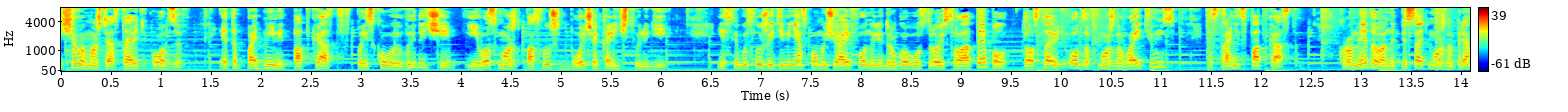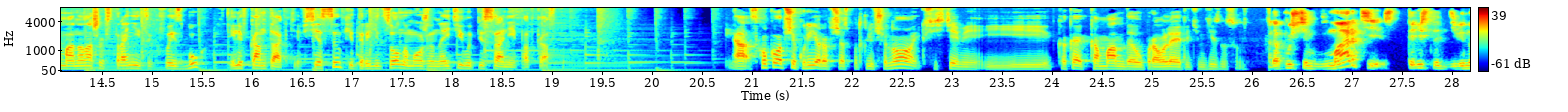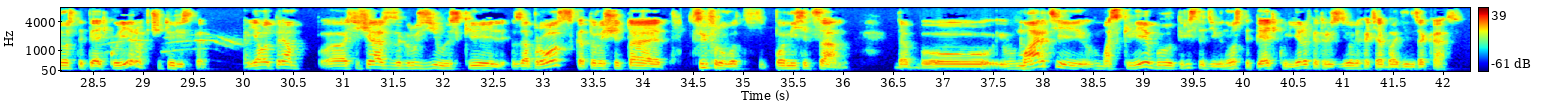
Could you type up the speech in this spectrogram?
Еще вы можете оставить отзыв. Это поднимет подкаст в поисковой выдаче, и его сможет послушать большее количество людей. Если вы слушаете меня с помощью iPhone или другого устройства от Apple, то оставить отзыв можно в iTunes на странице подкаста. Кроме этого, написать можно прямо на наших страницах в Facebook или ВКонтакте. Все ссылки традиционно можно найти в описании подкаста. А сколько вообще курьеров сейчас подключено к системе и какая команда управляет этим бизнесом? Допустим, в марте 395 курьеров, 400 я вот прям э, сейчас загрузил SQL запрос, который считает цифру вот по месяцам. Да, в марте в Москве было 395 курьеров, которые сделали хотя бы один заказ.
